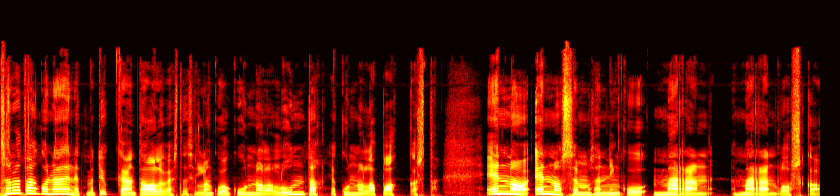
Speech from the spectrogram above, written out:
sanotaanko näin, että mä tykkään talvesta silloin, kun on kunnolla lunta ja kunnolla pakkasta. En oo, en oo semmoisen niinku märän, märän loska,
